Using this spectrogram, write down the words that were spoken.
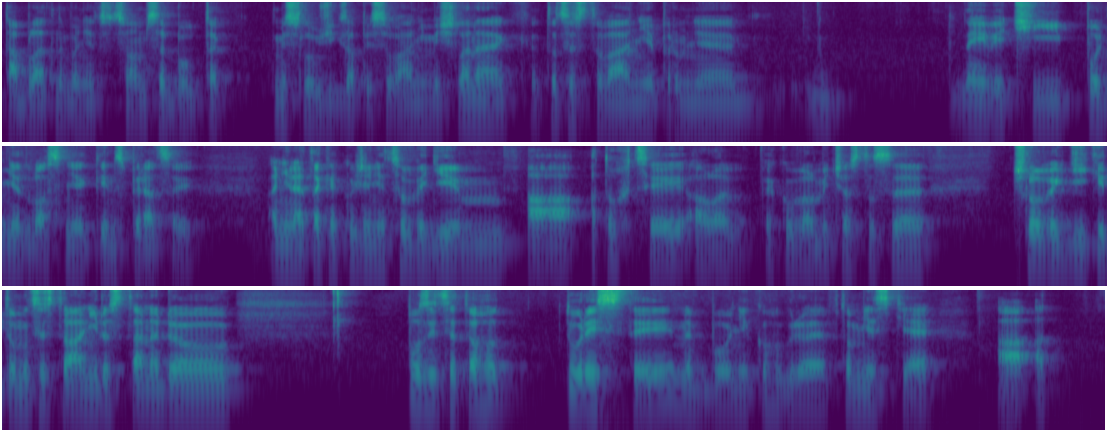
tablet nebo něco, co mám sebou, tak mi slouží k zapisování myšlenek. To cestování je pro mě největší podnět vlastně k inspiraci. Ani ne tak, jako že něco vidím a, a to chci, ale jako velmi často se člověk díky tomu cestování dostane do pozice toho turisty nebo někoho, kdo je v tom městě a, a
